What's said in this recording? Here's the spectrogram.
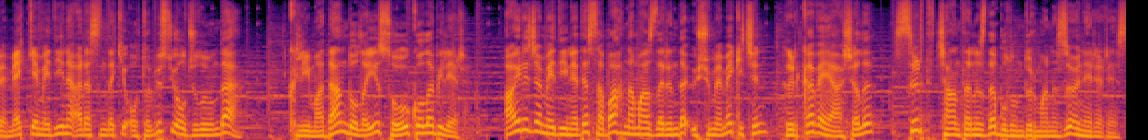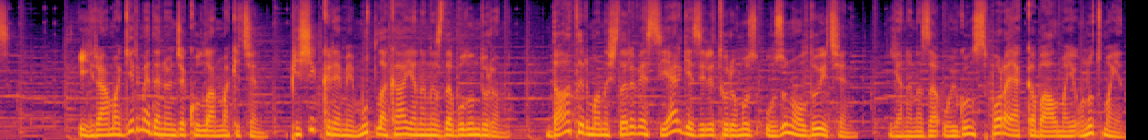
ve Mekke-Medine arasındaki otobüs yolculuğunda klimadan dolayı soğuk olabilir. Ayrıca Medine'de sabah namazlarında üşümemek için hırka veya şalı sırt çantanızda bulundurmanızı öneririz. İhrama girmeden önce kullanmak için pişik kremi mutlaka yanınızda bulundurun. Dağ tırmanışları ve siyer gezili turumuz uzun olduğu için yanınıza uygun spor ayakkabı almayı unutmayın.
